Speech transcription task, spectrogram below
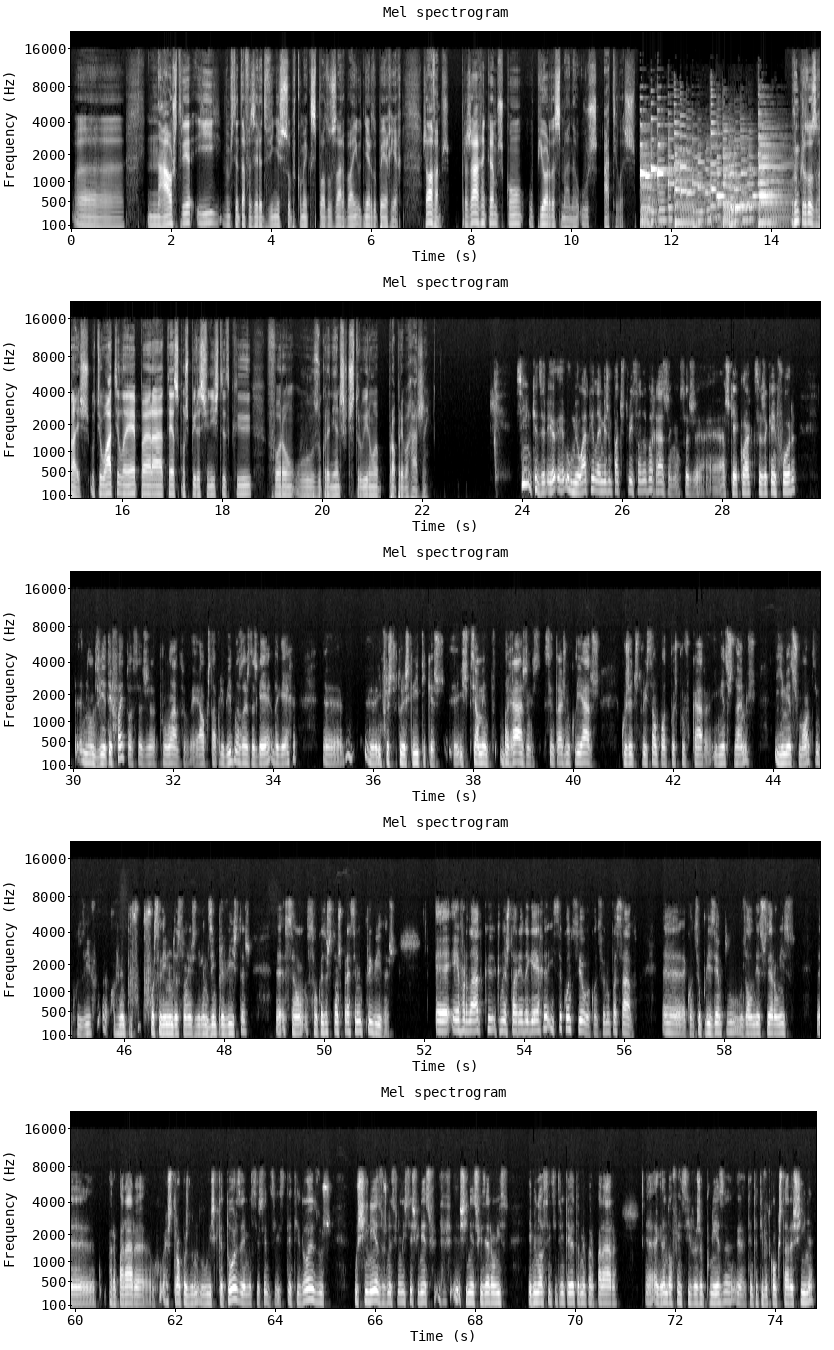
na Áustria e vamos tentar fazer adivinhas sobre como é que se pode usar bem o dinheiro do PRR. Já lá vamos. Para já arrancamos com o pior da semana, os Átilas. Bruno Cardoso Reis, o teu Átila é para a tese conspiracionista de que foram os ucranianos que destruíram a própria barragem. Sim, quer dizer, eu, o meu Átila é mesmo para a destruição da barragem, ou seja, acho que é claro que seja quem for, não devia ter feito, ou seja, por um lado é algo que está proibido nas leis guerra, da guerra, uh, infraestruturas críticas, uh, especialmente barragens, centrais nucleares, cuja destruição pode depois provocar imensos danos e imensos mortes, inclusive, obviamente por, por força de inundações, digamos, imprevistas, são, são coisas que estão expressamente proibidas. É, é verdade que, que, na história da guerra isso aconteceu, aconteceu no passado. aconteceu, por exemplo, os holandeses fizeram isso para parar as tropas do Luís XIV em 1672. Os, os chineses, os nacionalistas chineses, chineses fizeram isso em 1938 também para parar uh, a grande ofensiva japonesa, a tentativa de conquistar a China.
